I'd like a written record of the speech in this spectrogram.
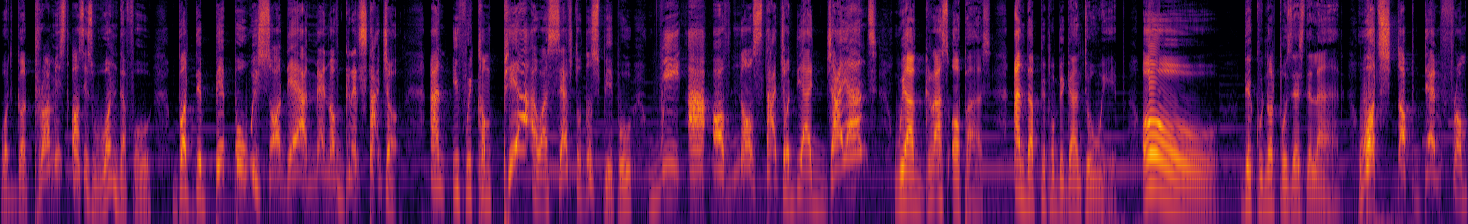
What God promised us is wonderful. But the people we saw there are men of great stature. And if we compare ourselves to those people, we are of no stature. They are giants, we are grasshoppers. And the people began to weep. Oh, they could not possess the land. What stopped them from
